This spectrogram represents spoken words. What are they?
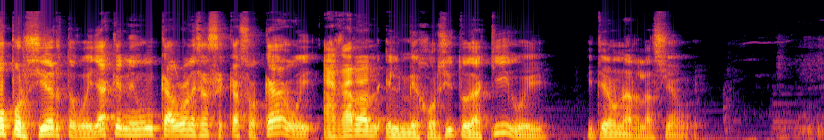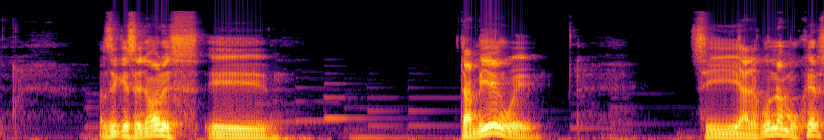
o por cierto, güey, ya que ningún cabrón les hace caso acá, güey, agarran el mejorcito de aquí, güey, y tienen una relación, güey. Así que, señores, eh, también, güey, si alguna mujer,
